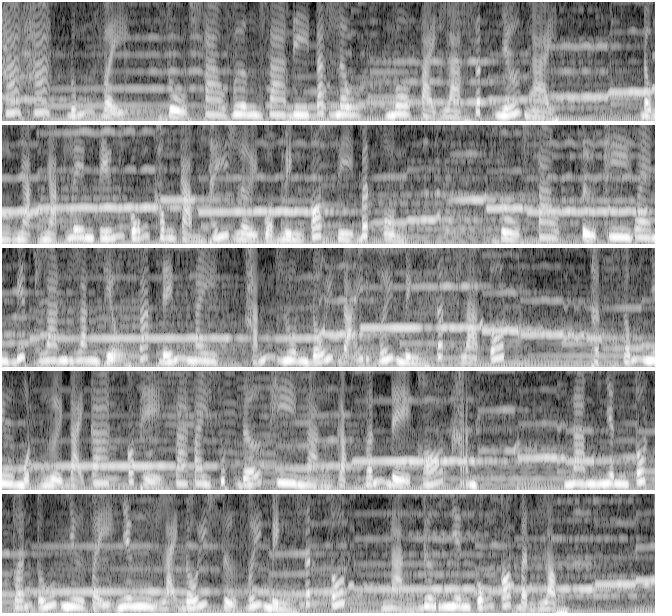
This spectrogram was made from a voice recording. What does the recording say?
Ha ha, đúng vậy, Dù sao vương ra đi đắt lâu Nô tài là rất nhớ ngài. Đồng nhạc nhạc lên tiếng cũng không cảm thấy lời của mình có gì bất ổn. Dù sao, từ khi quen biết Lan Lăng Tiểu Giác đến nay, Hắn luôn đối đãi với mình rất là tốt. Thật giống như một người đại ca có thể ra tay giúp đỡ khi nàng gặp vấn đề khó khăn. Nam nhân tốt tuấn tú như vậy nhưng lại đối xử với mình rất tốt, Nàng đương nhiên cũng có bận lòng.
